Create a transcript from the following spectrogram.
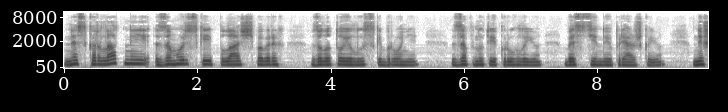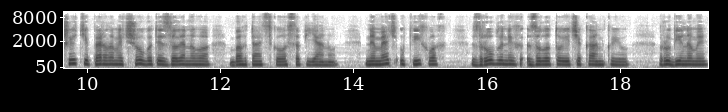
не скарлатний заморський плащ поверх золотої луски броні, запнутий круглою безстінною пряжкою, не шиті перлами чоботи з зеленого багдадського сап'яну, не меч у піхвах зроблених золотою чеканкою, рубінами,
